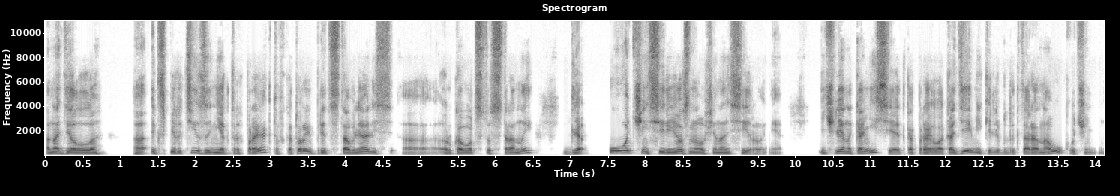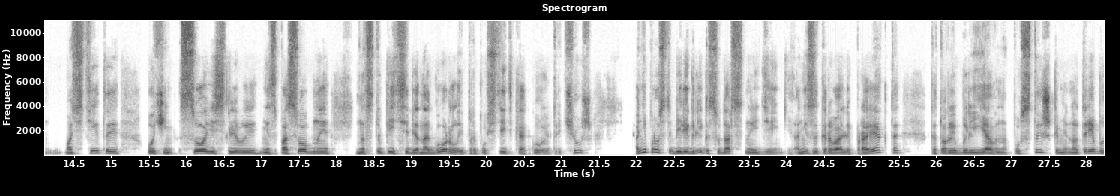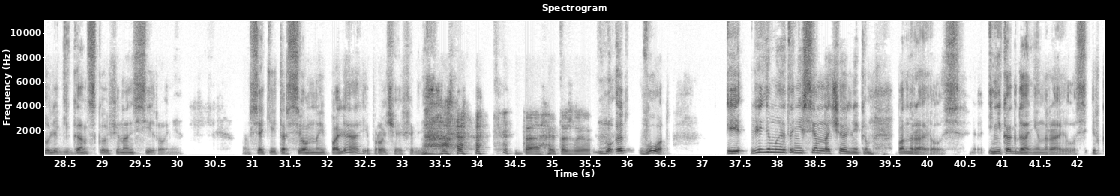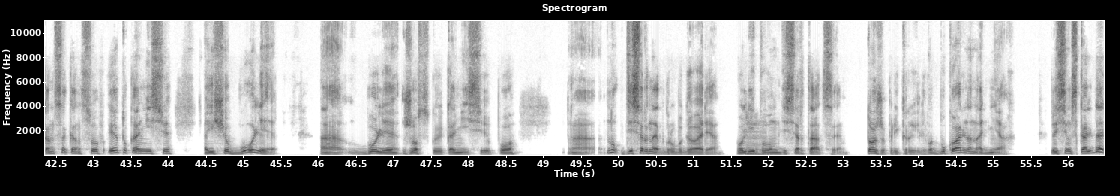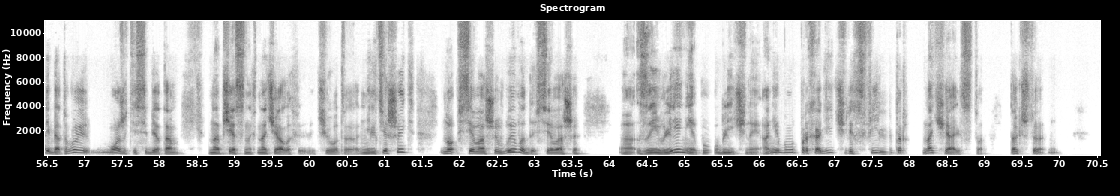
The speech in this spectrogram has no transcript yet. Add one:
она делала а, экспертизы некоторых проектов, которые представлялись а, руководству страны для очень серьезного финансирования. И члены комиссии, это, как правило, академики либо доктора наук, очень маститые, очень совестливые, неспособные наступить себе на горло и пропустить какую-то чушь, они просто берегли государственные деньги. Они закрывали проекты, которые были явно пустышками, но требовали гигантского финансирования всякие торсионные поля и прочая фигня. Да, это же... Ну, это, вот. И, видимо, это не всем начальникам понравилось. И никогда не нравилось. И в конце концов эту комиссию, а еще более, а, более жесткую комиссию по, а, ну, диссернет, грубо говоря, по липовым диссертациям тоже прикрыли. Вот буквально на днях. То есть им сказали, да, ребята, вы можете себе там на общественных началах э, чего-то мельтешить, но все ваши выводы, все ваши заявления публичные, они будут проходить через фильтр начальства. Так что,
